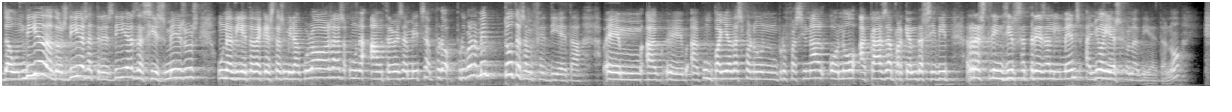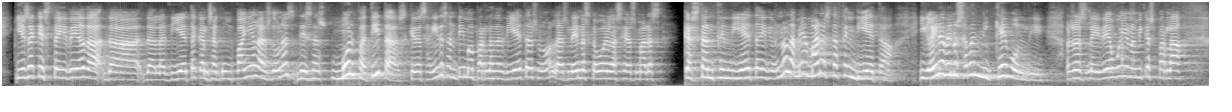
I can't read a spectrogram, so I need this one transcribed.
d'un dia, de dos dies, de tres dies, de sis mesos, una dieta d'aquestes miraculoses, una a través del metge, però probablement totes han fet dieta, eh, eh, acompanyades per un professional o no a casa perquè han decidit restringir-se tres aliments, allò ja és fer una dieta, no? I és aquesta idea de, de, de la dieta que ens acompanya a les dones des de molt petites, que de seguida sentim a parlar de dietes, no? les nenes que veuen les seves mares que estan fent dieta i diuen no, la meva mare està fent dieta i gairebé no saben ni què vol dir. Aleshores, la idea avui una mica és parlar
